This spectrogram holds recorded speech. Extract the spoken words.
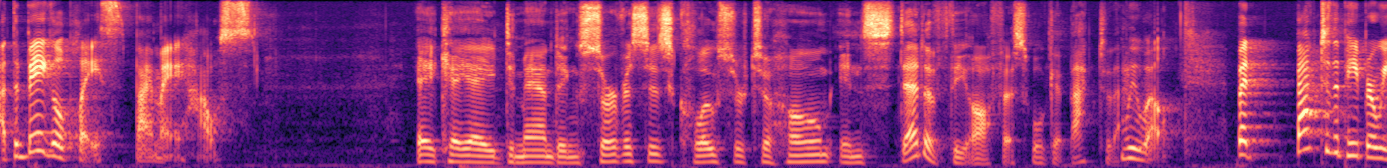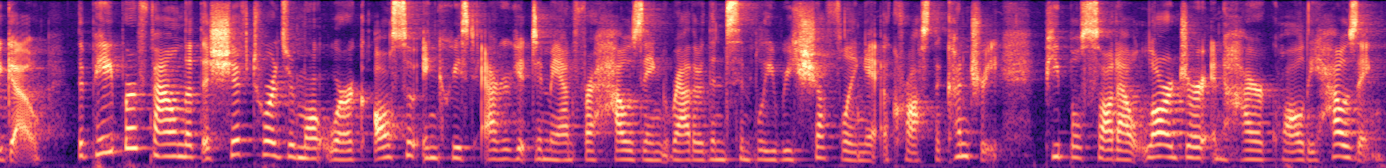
at the bagel place by my house. AKA demanding services closer to home instead of the office. We'll get back to that. We will. But back to the paper we go. The paper found that the shift towards remote work also increased aggregate demand for housing rather than simply reshuffling it across the country. People sought out larger and higher quality housing.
